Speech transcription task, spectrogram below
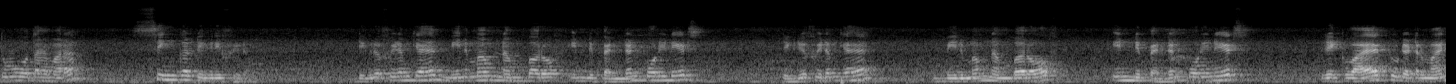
तो वो होता है हमारा single degree freedom degree of freedom क्या है? Minimum number of independent coordinates degree of freedom क्या है? Minimum number of independent coordinates required to determine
